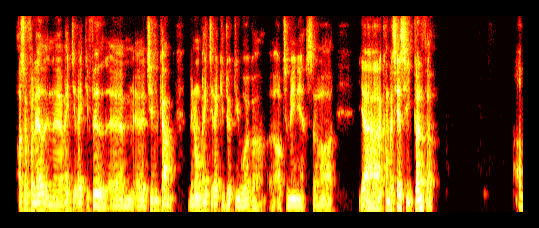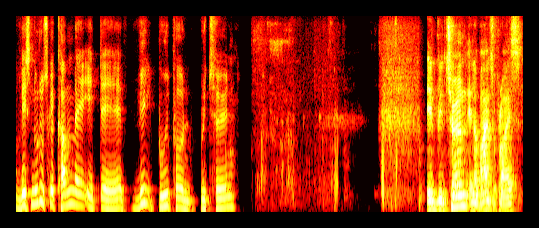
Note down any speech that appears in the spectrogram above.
og så få lavet en øh, rigtig, rigtig fed øh, øh titelkamp med nogle rigtig, rigtig dygtige workere øh, op til Mania. Så jeg kommer til at sige Gunther. Og hvis nu du skal komme med et øh, vildt bud på en return En return eller bare en surprise?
